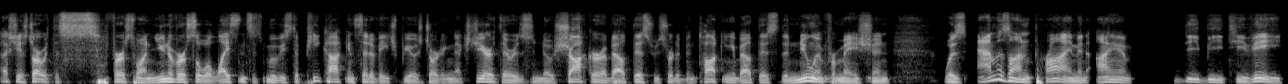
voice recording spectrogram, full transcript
Actually, I'll start with this first one. Universal will license its movies to Peacock instead of HBO starting next year. There is no shocker about this. We've sort of been talking about this. The new information was Amazon Prime and IMDb TV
